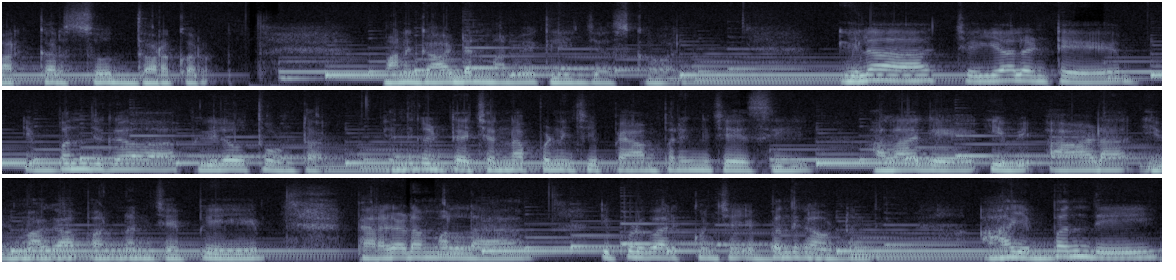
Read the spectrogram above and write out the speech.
వర్కర్స్ దొరకరు. మన గార్డెన్ మనమే క్లీన్ చేసుకోవాలి. ఇలా చేయాలంటే ఇబ్బందిగా ఫీల్ అవుతూ ఉంటారు. ఎందుకంటే చిన్నప్పటి నుంచి ప్యాంపరింగ్ చేసి అలాగే ఇవి ఆడ ఇవి మగ పనులు అని చెప్పి పెరగడం వల్ల ఇప్పుడు వారికి కొంచెం ఇబ్బందిగా ఉంటుంది. ఆ ఇబ్బంది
